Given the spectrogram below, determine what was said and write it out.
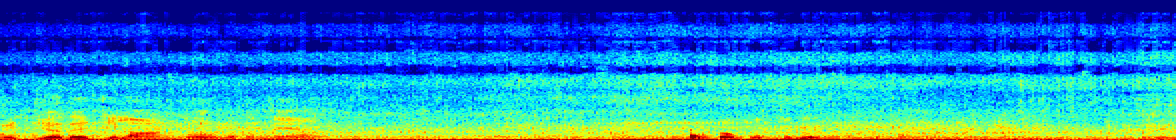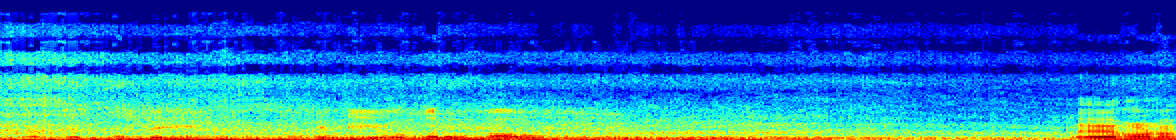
ਵੀ ਜਦੇ ਚਲਾਨ ਠੋਕ ਦਿੰਦੇ ਆ ਫੋਟੋ ਖਿੱਚ ਕੇ ਕਰਕੇ ਗੱਡੀ ਉਹ ਕਰੋ, ਲਾਓ। ਤੇ ਹੁਣ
